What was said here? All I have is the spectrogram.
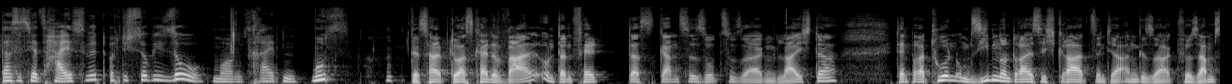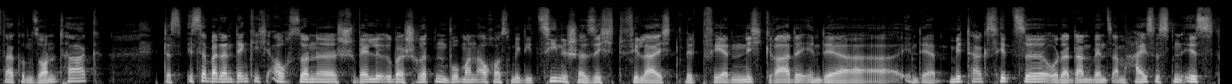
dass es jetzt heiß wird und ich sowieso morgens reiten muss. Deshalb, du hast keine Wahl und dann fällt das Ganze sozusagen leichter. Temperaturen um 37 Grad sind ja angesagt für Samstag und Sonntag. Das ist aber dann, denke ich, auch so eine Schwelle überschritten, wo man auch aus medizinischer Sicht vielleicht mit Pferden nicht gerade in der, in der Mittagshitze oder dann, wenn es am heißesten ist,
